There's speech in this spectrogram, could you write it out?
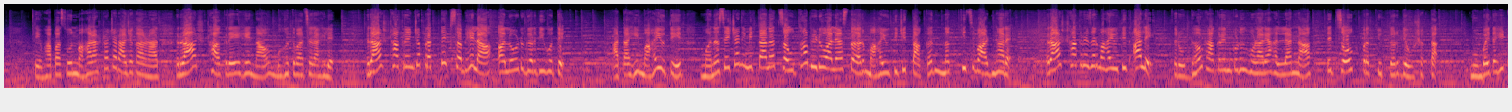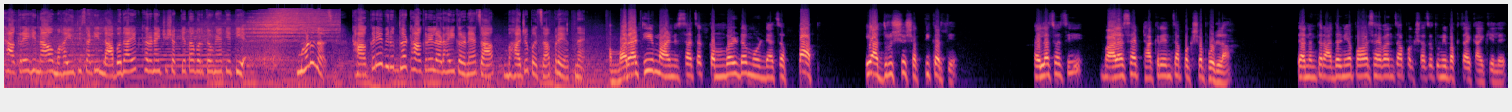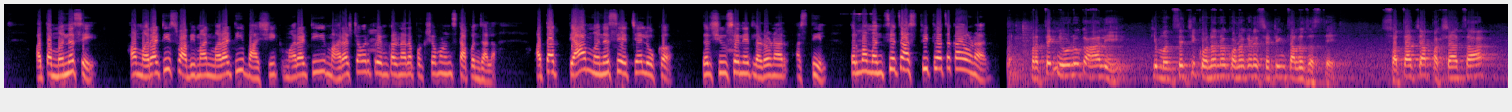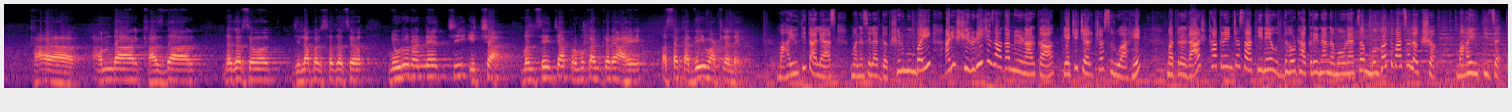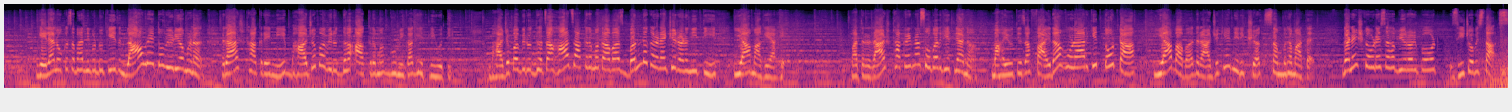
तेव्हापासून महाराष्ट्राच्या राजकारणात राज ठाकरे हे नाव महत्त्वाचे राहिले. राज ठाकरेंच्या प्रत्येक सभेला अलोट गर्दी होते. आता ही महायुतीत मनसेच्या निमित्तानं चौथा भिडू आल्यास तर महायुतीची ताकद नक्कीच वाढणार आहे. राज ठाकरे जर महायुतीत आले तर उद्धव ठाकरेंकडून होणाऱ्या हल्ल्यांना ते चोख प्रत्युत्तर देऊ शकतात. मुंबईतही ठाकरे हे नाव महायुतीसाठी लाभदायक ठरण्याची शक्यता वर्तवण्यात येते म्हणूनच ठाकरे विरुद्ध ठाकरे लढाई करण्याचा भाजपचा प्रयत्न आहे. मराठी माणसाचं कंबरड मोडण्याचं पाप ही अदृश्य शक्ती करते पहिलाच वाची बाळासाहेब ठाकरे यांचा पक्ष फोडला. त्यानंतर आदरणीय पवार साहेबांचा पक्षाचं तुम्ही बघताय काय केलंय. आता मनसे हा मराठी स्वाभिमान मराठी भाषिक मराठी महाराष्ट्रावर प्रेम करणारा पक्ष म्हणून स्थापन झाला. आता त्या मनसेचे लोक जर शिवसेनेत लढवणार असतील तर मग मनसेचं अस्तित्वाचं काय होणार? प्रत्येक निवडणूक आली की मनसेची कोणा ना कोणाकडे सेटिंग चालूच असते. स्वतःच्या पक्षाचा खा आमदार खासदार नगरसेवक जिल्हा परिषद सदस्य निवडून आणण्याची इच्छा मनसेच्या प्रमुखांकडे आहे असं कधीही वाटलं नाही. महायुतीत आल्यास मनसेला दक्षिण मुंबई आणि शिर्डीची जागा मिळणार का याची चर्चा सुरू आहे. मात्र राज ठाकरेंच्या साथीने उद्धव ठाकरेंना नमवण्याचं महत्वाचं लक्ष महायुतीचं आहे. गेल्या लोकसभा निवडणुकीत लाव रे तो व्हिडिओ म्हणत राज ठाकरेंनी भाजप विरुद्ध आक्रमक भूमिका घेतली होती. भाजप विरुद्धचा हाच आक्रमक आवाज बंद करण्याची रणनीती यामागे आहे. मात्र राज ठाकरेंना सोबत घेतल्यानं महायुतीचा फायदा होणार की तोटा याबाबत राजकीय निरीक्षक संभ्रमात आहेत. गणेश कवडेसह ब्युरो रिपोर्ट झी चोवीस तास.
